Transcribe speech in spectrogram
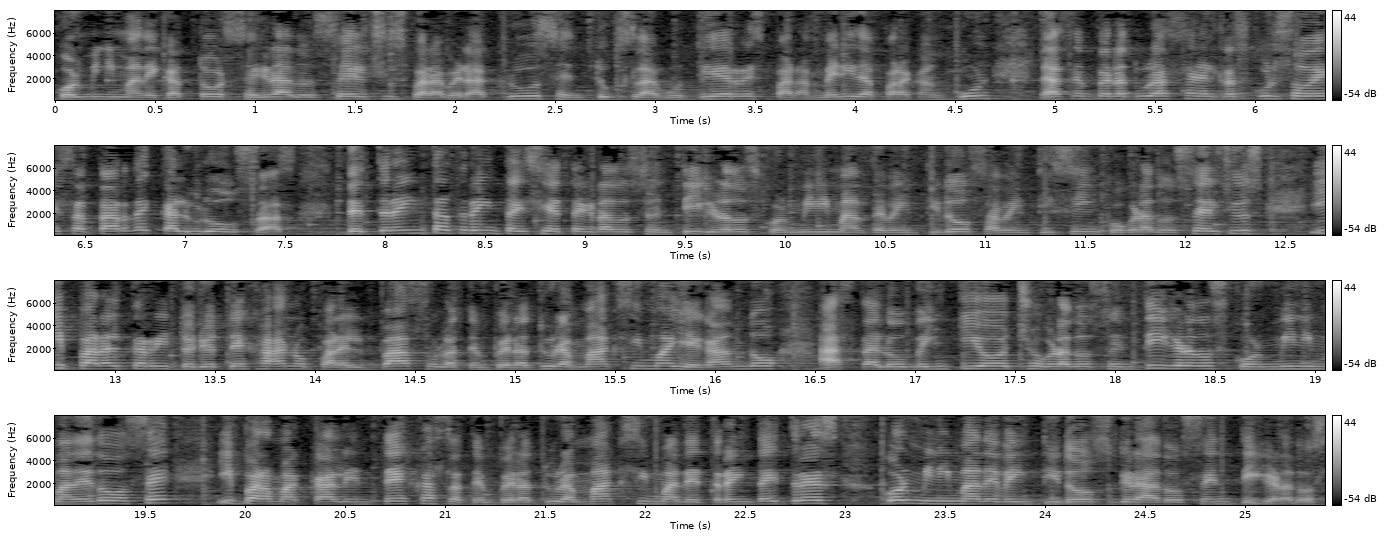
con mínima de 14 grados Celsius. Para Veracruz, en Tuxtla Gutiérrez, para Mérida, para Cancún, las temperaturas en el transcurso de esta tarde calurosas de 30 a 37 grados centígrados con mínimas de 22 a 25 grados Celsius. Y para el territorio tejano, para el paso, la temperatura máxima llegando hasta los 28 grados centígrados con mínima de 12. Y para en Texas, la temperatura máxima de 33 con mínima de 22 grados centígrados.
